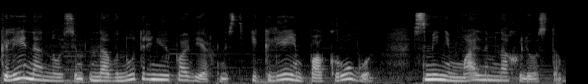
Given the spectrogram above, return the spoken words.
Клей наносим на внутреннюю поверхность и клеим по кругу с минимальным нахлестом.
